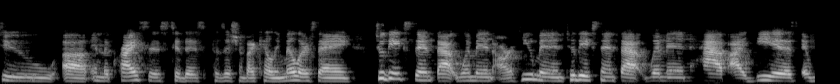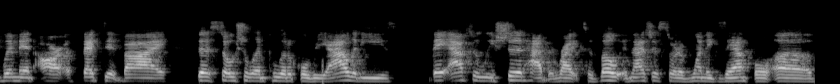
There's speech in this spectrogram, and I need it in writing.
to uh, in the crisis to this position by Kelly Miller saying, to the extent that women are human, to the extent that women have ideas and women are affected by the social and political realities, they absolutely should have the right to vote. And that's just sort of one example of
